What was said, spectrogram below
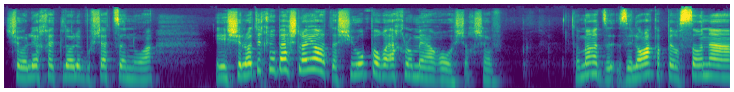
שהולכת לא לבושה צנוע, שלא תחיו באשליות, השיעור פורח לו מהראש. עכשיו, זאת אומרת, זה, זה לא רק הפרסונה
